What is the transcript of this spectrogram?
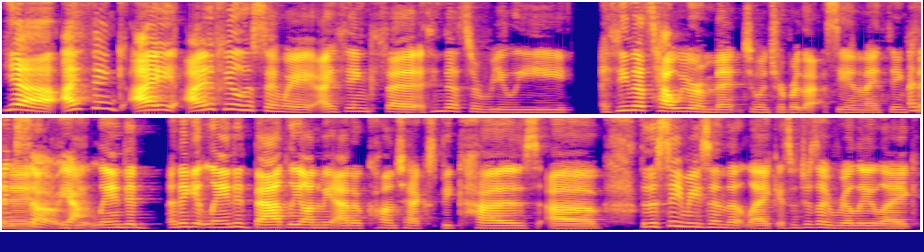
Yeah, I think I I feel the same way. I think that I think that's a really I think that's how we were meant to interpret that scene, and I think I that think it, so, yeah. it landed. I think it landed badly on me out of context because of for the same reason that like as much as I really like,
